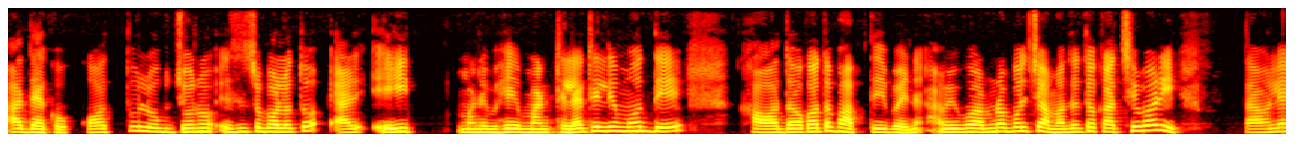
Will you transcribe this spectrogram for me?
আর দেখো, কত লোকজন এসেছে বলো তো আর এই মানে মানে ঠেলাঠেলির মধ্যে খাওয়া দাওয়ার কথা ভাবতেই পারি না। আমি, আমরা বলছি, আমাদের তো কাছে বাড়ি তাহলে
